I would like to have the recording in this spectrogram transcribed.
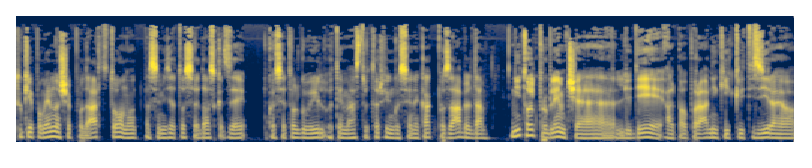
Tukaj je pomembno še podariti to, no, pa se mi zdi, da to se je doskrat zdaj, ko se je toliko govorilo o tem astroturfingu, se je nekako pozabil, da ni toliko problem, če ljudje ali pa uporabniki kritizirajo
